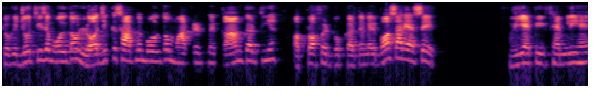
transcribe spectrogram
क्योंकि जो चीज़ें बोलता हूँ लॉजिक के साथ में बोलता हूँ मार्केट में काम करती हैं और प्रॉफिट बुक करते हैं। मेरे बहुत सारे ऐसे वीआईपी फैमिली है,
